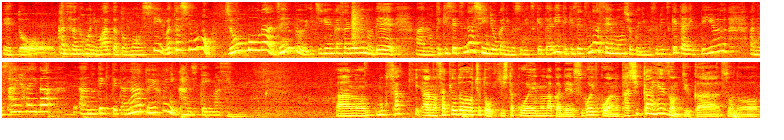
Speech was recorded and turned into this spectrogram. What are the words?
えーと、患者さんの方にもあったと思うし私も情報が全部一元化されるのであの適切な診療科に結びつけたり適切な専門職に結びつけたりっていうあの采配があのできてたなというふうに感じています。あの僕さっきあの先ほどちょっとお聞きした講演の中ですごいこうあの多疾患併存っていうかその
